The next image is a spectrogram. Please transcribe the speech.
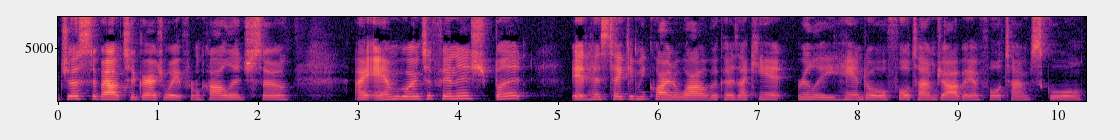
just about to graduate from college, so I am going to finish, but it has taken me quite a while because I can't really handle a full time job and full time school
